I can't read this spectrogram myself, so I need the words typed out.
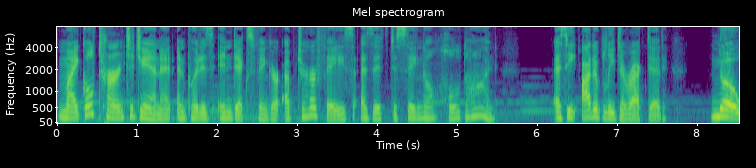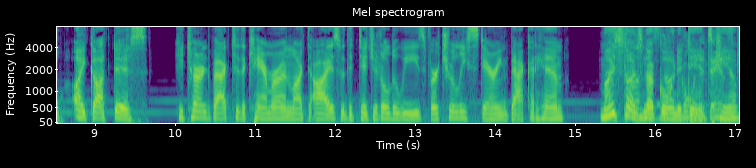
Michael turned to Janet and put his index finger up to her face as if to signal, hold on, as he audibly directed, No, I got this. He turned back to the camera and locked eyes with the digital Louise virtually staring back at him My son's not going to dance camp.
